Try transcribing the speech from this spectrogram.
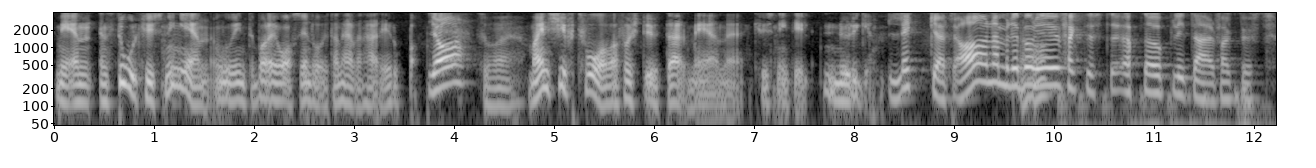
med en, en stor kryssning igen och inte bara i Asien då utan även här i Europa. Ja, Så eh, Mindshift 2 var först ut där med en eh, kryssning till Nürgen. läckert. Ja, nej, men det börjar ju faktiskt öppna upp lite här faktiskt.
